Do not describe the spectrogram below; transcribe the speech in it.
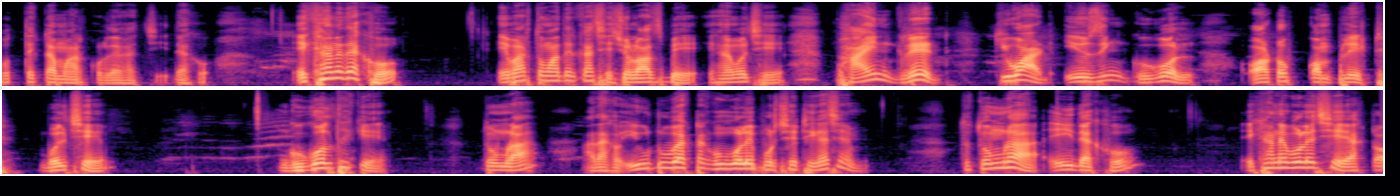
প্রত্যেকটা মার্ক করে দেখাচ্ছি। দেখো, এখানে দেখো, এবার তোমাদের কাছে চলে আসবে, এখানে বলছে fine grade keyword using Google auto complete বলছে গুগল থেকে তোমরা দেখো ইউটিউব একটা গুগলে পড়ছে, ঠিক আছে? তো তোমরা এই দেখো এখানে বলেছে একটা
